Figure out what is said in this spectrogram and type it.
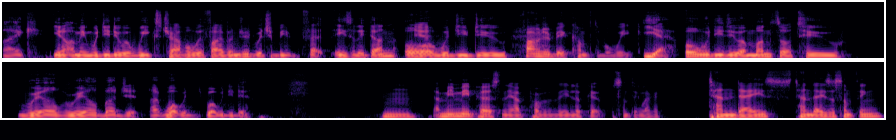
like you know what i mean would you do a week's travel with 500 which would be easily done or Yeah. would you do Five hundred would be a comfortable week. yeah or would you do a month or two real real budget like what would what would you do Hmm. I mean, me personally, I'd probably look at something like a ten days, ten days or something.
